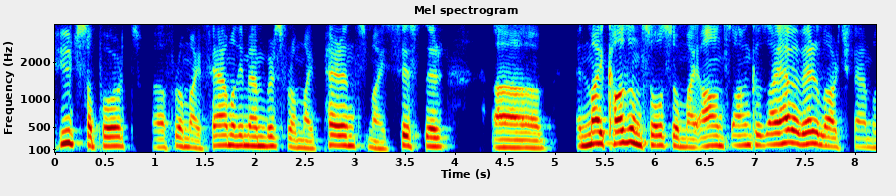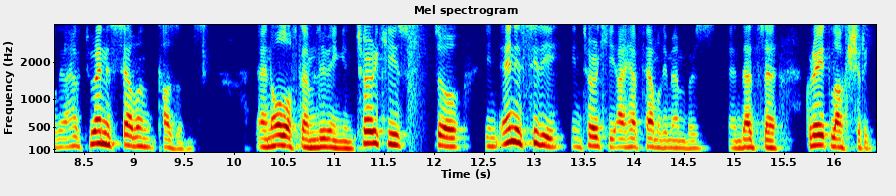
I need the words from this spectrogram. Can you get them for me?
huge support uh, from my family members, from my parents, my sister, uh, and my cousins also, my aunts, uncles. I have a very large family. I have 27 cousins and all of them living in Turkey. So in any city in Turkey, I have family members and that's a great luxury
